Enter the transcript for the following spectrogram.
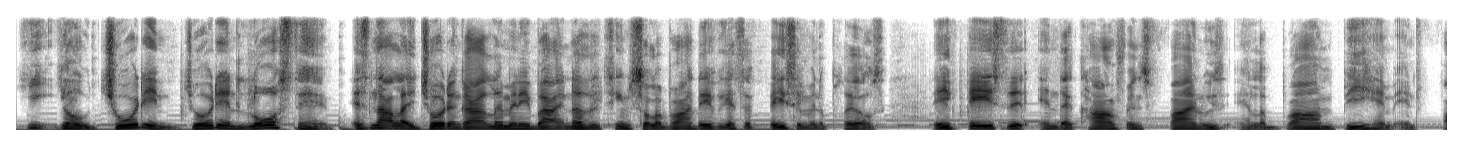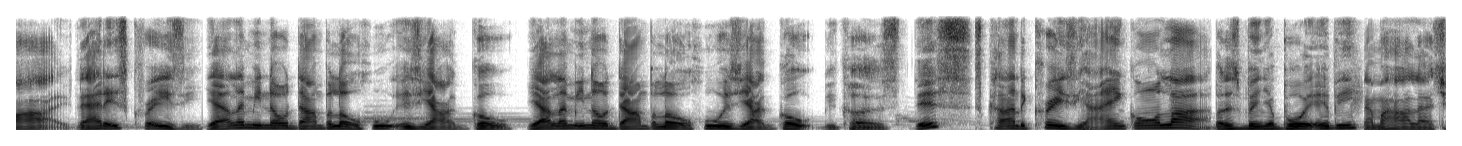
He, yo, Jordan, Jordan lost to him. It's not like Jordan got eliminated by another team, so LeBron Davis gets to face him in the playoffs. They faced it in the conference finals and LeBron beat him in five. That is crazy. Yeah, let me know down below who is y'all GOAT. Yeah, let me know down below who is y'all GOAT because this is kind of crazy. I ain't gonna lie. But it's been your boy Ibby. I'ma holla at y'all.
